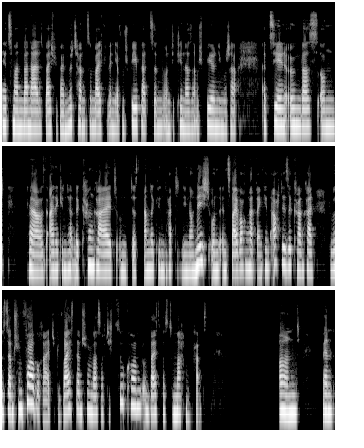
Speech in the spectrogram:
jetzt mal ein banales Beispiel bei Müttern zum Beispiel, wenn die auf dem Spielplatz sind und die Kinder sind am Spielen, die Mutter erzählen irgendwas und ja, das eine Kind hat eine Krankheit und das andere Kind hatte die noch nicht und in zwei Wochen hat dein Kind auch diese Krankheit. Du wirst dann schon vorbereitet. Du weißt dann schon, was auf dich zukommt und weißt, was du machen kannst. Und wenn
